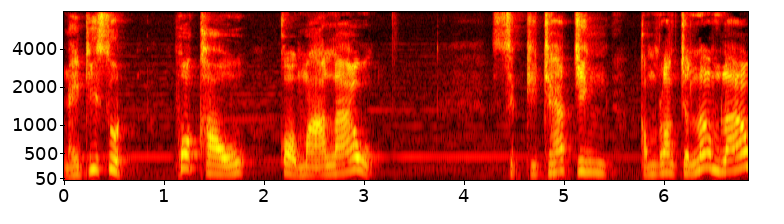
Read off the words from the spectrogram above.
ในที่สุดพวกเขาก็มาแล้วศึกที่แท้จริงกำลังจะเริ่มแล้ว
